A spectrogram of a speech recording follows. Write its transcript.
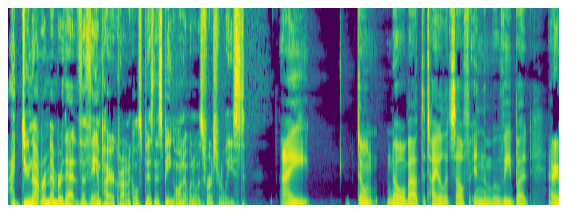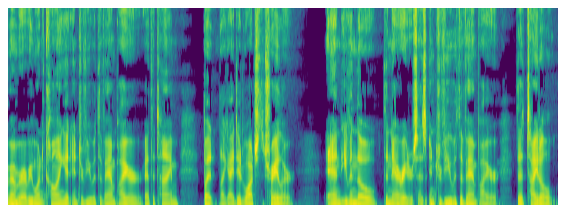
I do not remember that the Vampire Chronicles business being on it when it was first released. I don't know about the title itself in the movie, but I remember everyone calling it Interview with the Vampire at the time. But like I did watch the trailer, and even though the narrator says Interview with the Vampire, the title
